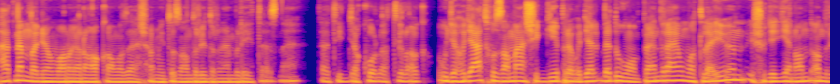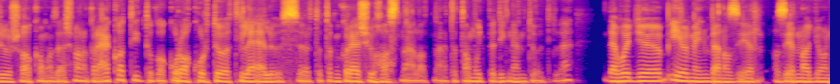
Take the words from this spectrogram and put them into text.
hát nem nagyon van olyan alkalmazás, amit az Androidra nem létezne. Tehát így gyakorlatilag, ugye, hogy áthozza a másik gépre, vagy bedugom a pendrive-omat, lejön, és hogy egy ilyen androidos alkalmazás van, akkor rákattintok, akkor akkor tölti le először, tehát amikor első használatnál, tehát amúgy pedig nem tölti le. De hogy élményben azért, azért nagyon,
